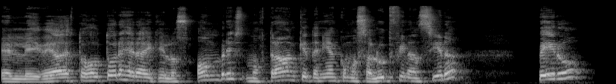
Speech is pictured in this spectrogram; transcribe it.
la idea de estos autores era de que los hombres mostraban que tenían como salud financiera, pero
